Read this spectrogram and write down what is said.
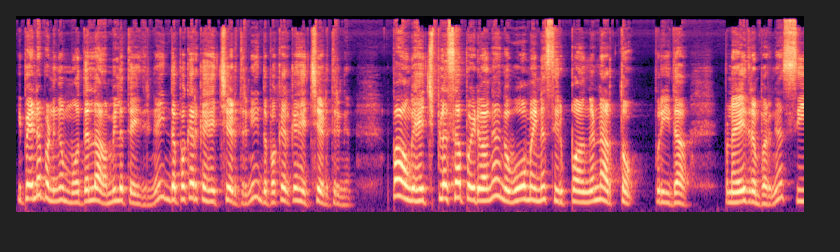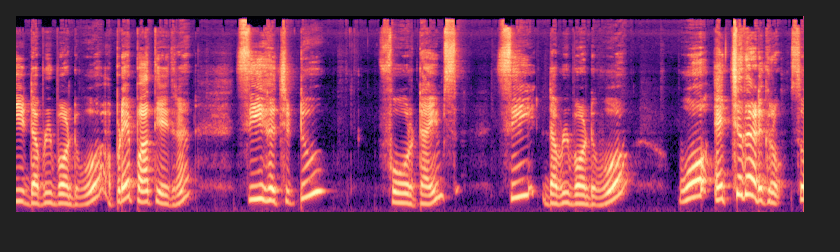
இப்போ என்ன பண்ணுங்கள் முதல்ல அமிலத்தை எழுதுருங்க. இந்த பக்கம் இருக்க ஹெச் எடுத்துருங்க. இந்த பக்கம் இருக்க ஹெச் எடுத்துருங்க. அப்போ அவங்க ஹெச் ப்ளஸ்ஸாக போயிடுவாங்க. அங்கே ஓ மைனஸ் இருப்பாங்கன்னு அர்த்தம். புரியுதா? இப்போ நான் எழுதுறேன் பாருங்கள் சி டபுள் பாண்ட் ஓ அப்படியே பார்த்து எழுதுறேன். CH two four times C double bond O O ஹெச்சை தான் எடுக்கிறோம். So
